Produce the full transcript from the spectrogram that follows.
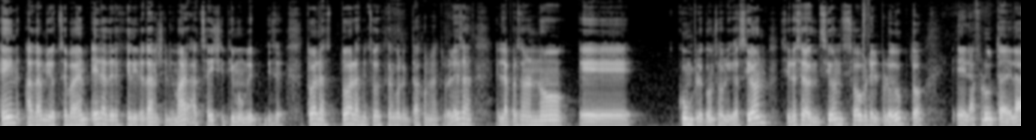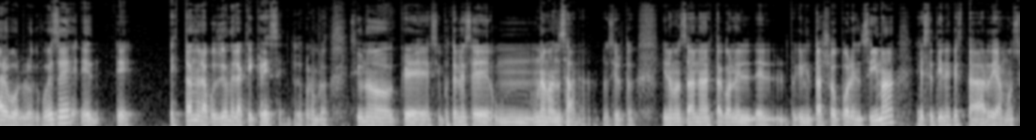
en Adam yotzebaem el aderech kediratan shenemar atzei shitim dice todas las todas las mitzvot que están conectadas con la naturaleza la persona no eh, cumple con su obligación si no hace la bendición sobre el producto eh, la fruta el árbol lo que fuese eh, estando en la posición de la que crece. Entonces, por ejemplo, si uno que si vos tenés eh, una manzana, ¿no es cierto? Y una manzana está con el, pequeño tallo por encima, ese tiene que estar, digamos,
